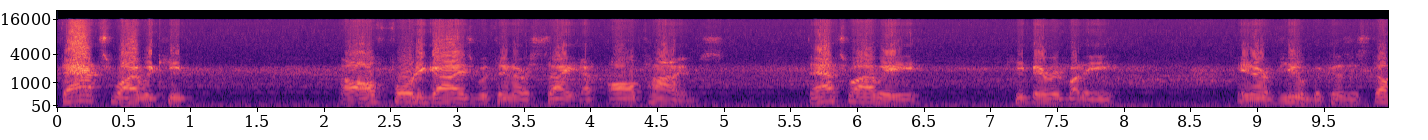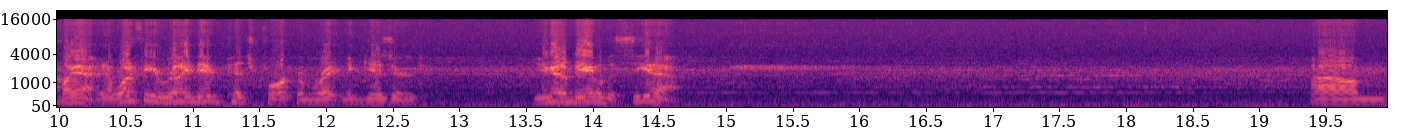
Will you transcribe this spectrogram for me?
That's why we keep all 40 guys within our sight at all times. That's why we keep everybody in our view because of stuff like that. And what if you really did pitchfork them right in the gizzard? You're going to be able to see that. Um,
